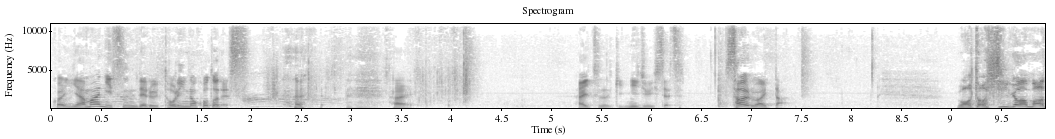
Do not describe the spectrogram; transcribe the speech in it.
これ山に住んでる鳥のことです。はい。はい続き21節。サウルは言った。私が間違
